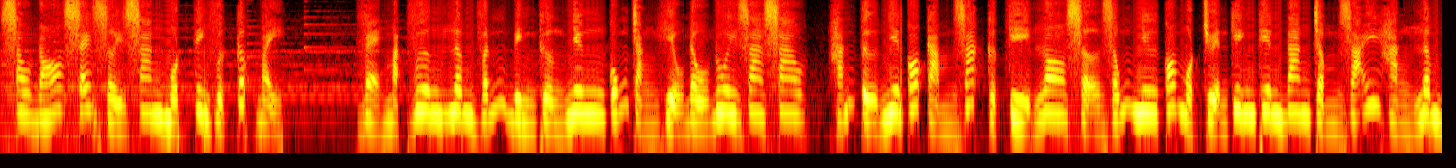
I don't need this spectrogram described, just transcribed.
sau đó sẽ rời sang một tinh vực cấp 7. Vẻ mặt Vương Lâm vẫn bình thường nhưng cũng chẳng hiểu đầu đuôi ra sao, hắn tự nhiên có cảm giác cực kỳ lo sợ giống như có một chuyện kinh thiên đang chậm rãi hàng lâm.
